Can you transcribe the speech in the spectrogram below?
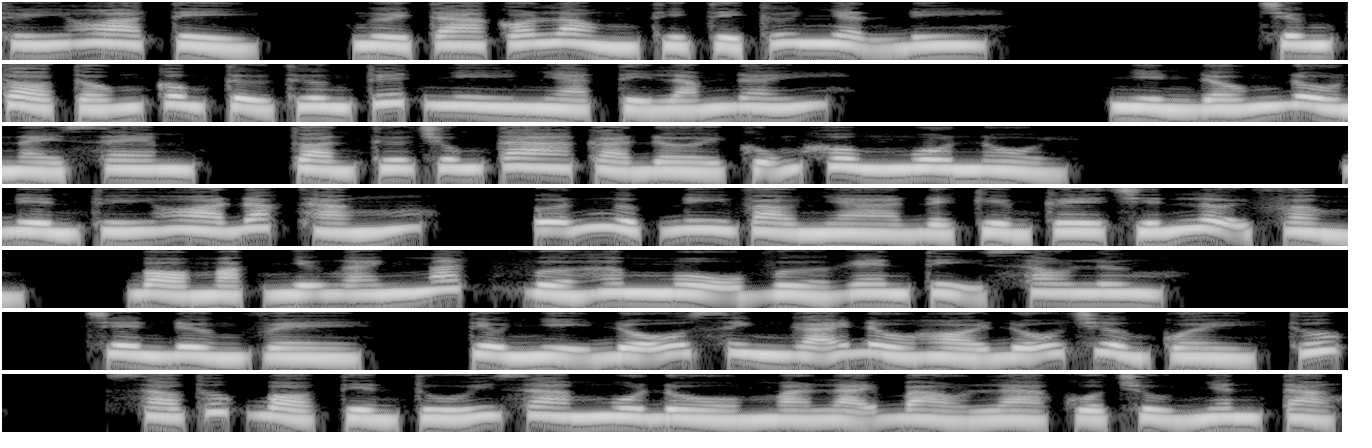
Thúy Hoa tỷ, người ta có lòng thì tỷ cứ nhận đi. Chứng tỏ Tống công tử thương Tuyết Nhi nhà tỷ lắm đấy. Nhìn đống đồ này xem, toàn thứ chúng ta cả đời cũng không mua nổi. Điền Thúy Hoa đắc thắng, ưỡn ngực đi vào nhà để kiểm kê chiến lợi phẩm, bỏ mặc những ánh mắt vừa hâm mộ vừa ghen tị sau lưng. Trên đường về, tiểu nhị Đỗ Sinh gãi đầu hỏi Đỗ trường quầy, "Thúc, sao thúc bỏ tiền túi ra mua đồ mà lại bảo là của chủ nhân tặng?"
